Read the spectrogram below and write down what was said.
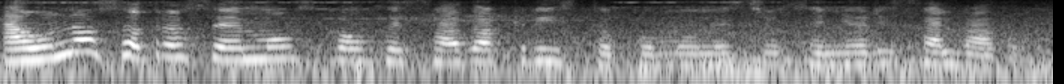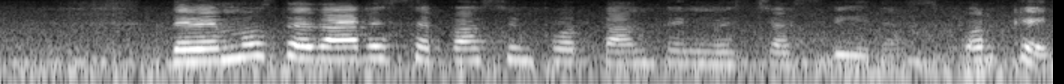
Aún nosotros hemos confesado a Cristo como nuestro Señor y Salvador. Debemos de dar ese paso importante en nuestras vidas. ¿Por qué?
